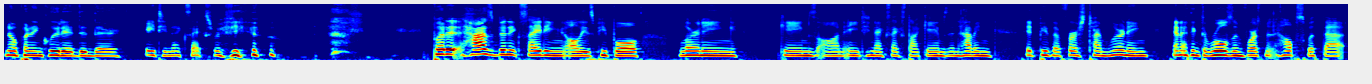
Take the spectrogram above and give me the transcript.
No Pun Included did their 18xx review. but it has been exciting, all these people learning games on 18xx.games and having it be their first time learning. And I think the rules enforcement helps with that.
